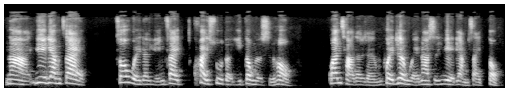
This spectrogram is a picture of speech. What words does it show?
那月亮在周围的云在快速的移动的时候，观察的人会认为那是月亮在动，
